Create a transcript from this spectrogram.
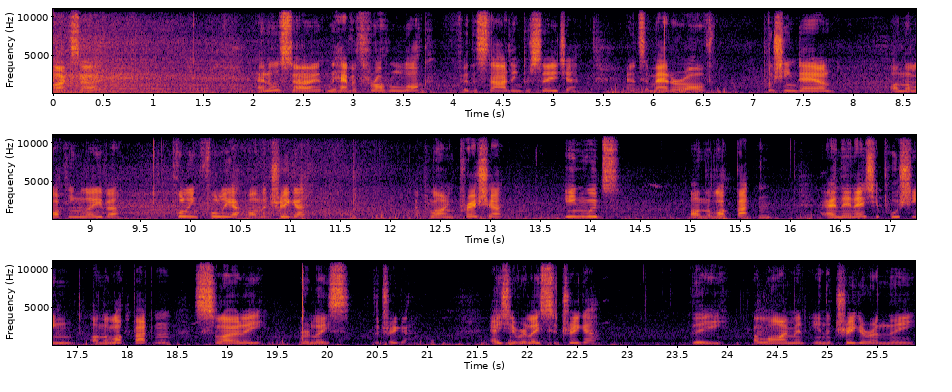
like so. And also we have a throttle lock for the starting procedure and it's a matter of pushing down on the locking lever, pulling fully up on the trigger, applying pressure inwards on the lock button and then as you're pushing on the lock button slowly release the trigger. As you release the trigger the alignment in the trigger and the,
